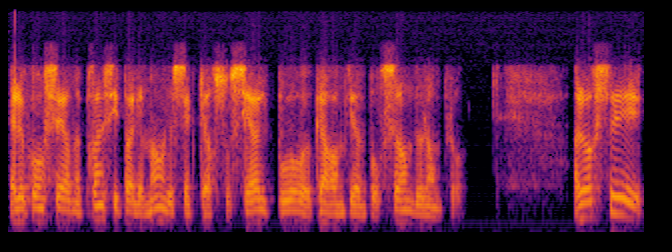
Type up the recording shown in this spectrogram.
Elle concerne principalement le secteur social pour 41% de l'emploi. Alors c'est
